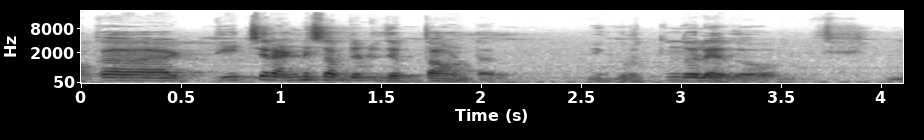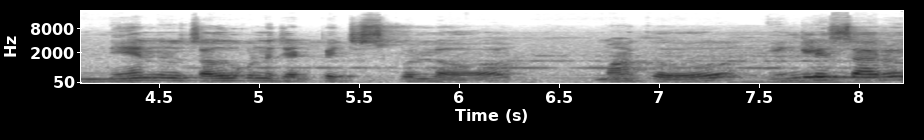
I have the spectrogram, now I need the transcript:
ఒక టీచర్ అన్ని సబ్జెక్టులు చెప్తూ ఉంటారు. మీకు గుర్తుందో లేదో నేను చదువుకున్న జడ్పిహెచ్ స్కూల్లో మాకు ఇంగ్లీష్ సారు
